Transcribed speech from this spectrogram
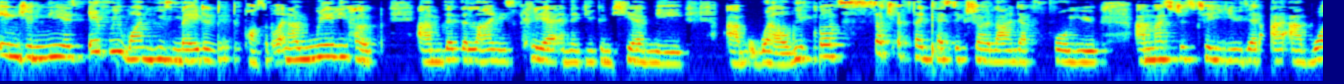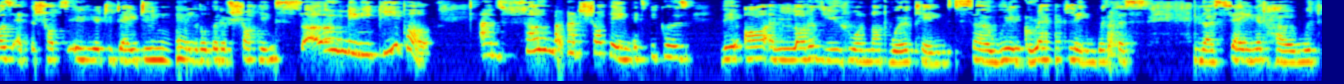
engineers, everyone who's made it possible. And I really hope um, that the line is clear and that you can hear me um, well. We've got such a fantastic show lined up for you. I must just tell you that I, I was at the shops earlier today doing a little bit of shopping. So many people um, so much shopping. It's because there are a lot of you who are not working. So we're grappling with this, you know, staying at home with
